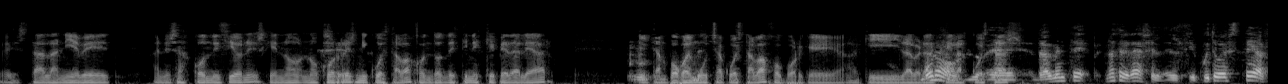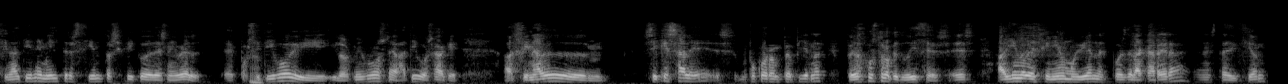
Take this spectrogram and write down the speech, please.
está la nieve en esas condiciones que no, no corres ni cuesta abajo, entonces tienes que pedalear y tampoco hay mucha cuesta abajo porque aquí la verdad es que las cuestas eh, realmente no te creas el, circuito este al final tiene 1300 y pico de desnivel eh, positivo y, y, los mismos negativos. O sea que al final sí que sale, es un poco rompepiernas, pero es justo lo que tú dices. Es, alguien lo definió muy bien después de la carrera, en esta edición,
